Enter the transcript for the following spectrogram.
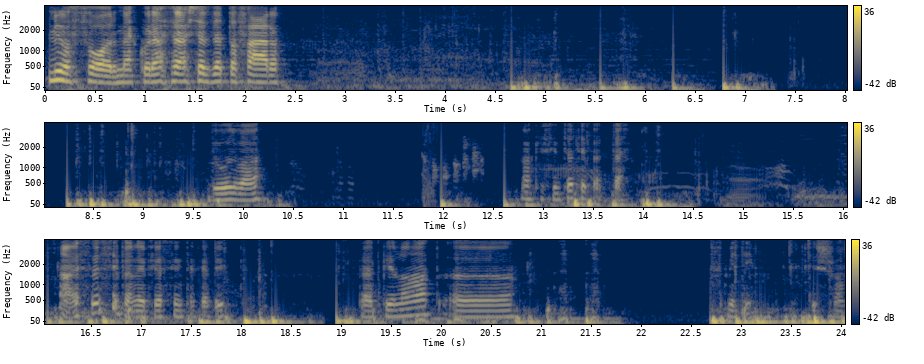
Mi a szar? Mekkorát rásebzett a fára? Aki szinte tépette? Á, ez, ez szépen lépje a szinteket itt. Per pillanat. Ö... Smithy. Itt is van.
